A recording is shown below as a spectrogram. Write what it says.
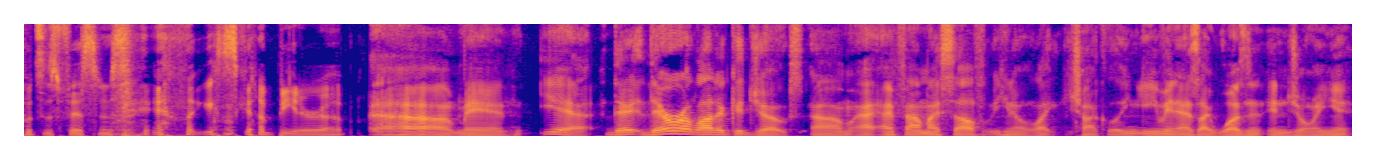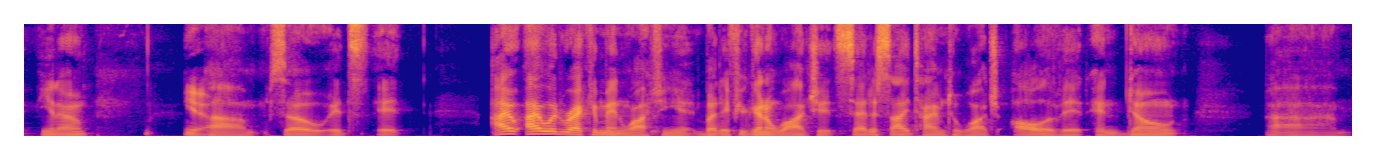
puts his fist in his hand like he's gonna beat her up. Oh man, yeah. There there were a lot of good jokes. Um, I, I found myself, you know, like chuckling even as I wasn't enjoying it. You know. Yeah. Um. So it's it. I I would recommend watching it, but if you're gonna watch it, set aside time to watch all of it and don't, um,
